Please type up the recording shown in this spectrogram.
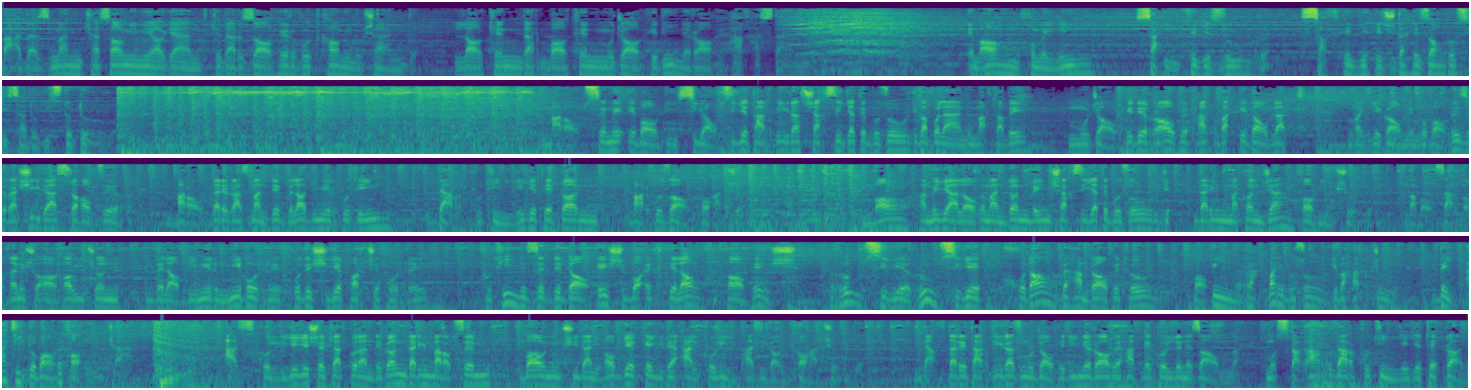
بعد از من کسانی میآیند که در ظاهر ودکا می نوشند لکن در باطن مجاهدین راه حق هستند. امام خمینی صحیفه زور صفحه 18322 مراسم عبادی سیاسی تقدیر از شخصیت بزرگ و بلند مرتبه مجاهد راه حق و عدالت و یگان مبارز رشید اصر حاضر برادر رزمنده ولادیمیر پوتین در پوتینیه تهران برگزار خواهد شد. ما همه علاقه مندان به این شخصیت بزرگ در این مکان جمع خواهیم شد و با سردادن شعارهایی چون ولادیمیر میقره خودش یه پارچه خوره پوتین ضد داعش با اختلاف فاحش. روسیه روسیه خدا به همراه تو. با این رهبر بزرگ و حقجو بیعتی دوباره خواهیم کرد. از کلیه شرکت کنندگان در این مراسم با نوشیدنی های غیر الکلی پذیرایی خواهد شد. دفتر تقدیر از مجاهدین راه حق کل نظام مستقر در پوتینیه تهران.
